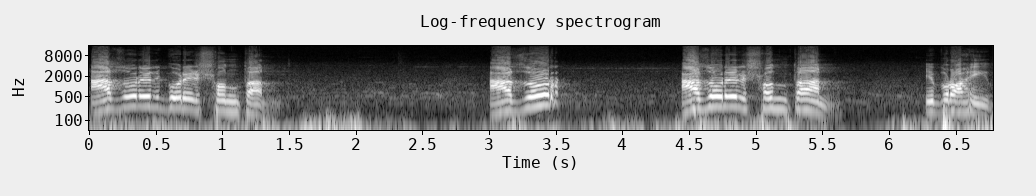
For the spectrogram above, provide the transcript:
আজরের গোরের সন্তান। আজর, আজরের সন্তান ইব্রাহিম।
